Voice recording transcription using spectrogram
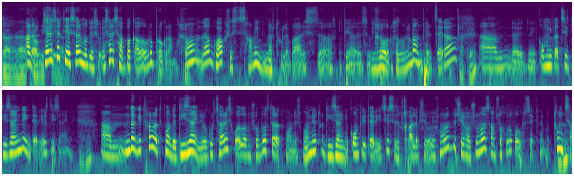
რა რა პრომისი. არა, ერთ-ერთი ეს არის მოდი ეს არის საბაკალავრო პროგრამა, ხო? და გვაქვს ეს სამი მიმართულება არის ვიზუალური ხელოვნება, ანუ ფერწერა, აა კომუნიკაციის დიზაინი და ინტერიერის დიზაინი. ამ და გითხრა რა თქმა უნდა დიზაინი როგორც არის ყველა მშობელს და რა თქმა უნდა ეს გონიათ რომ დიზაინი კომპიუტერი იცის ეს ბრჭყალებში რო იხმარო და ჩემო შვილმა სამსახური ყოველთვის ექნება. თუმცა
